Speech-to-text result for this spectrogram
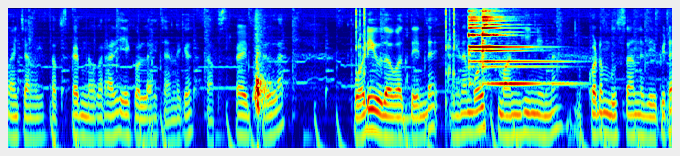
මයි චනල සබස්ක්‍රයිබ් නොකරහරි ඒ කොල්ලයි චනල එක සබස්ක්‍රයිබ් කරලා පොඩි උදවත් දෙන්න. එන බොයිස් මංගින් එන්න කොට බුස්සන්න දීපිට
